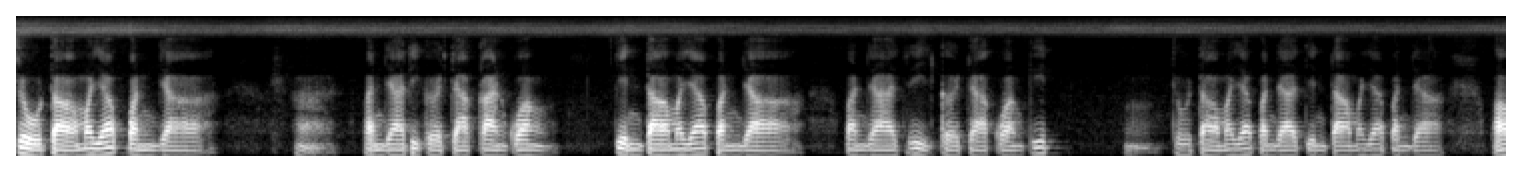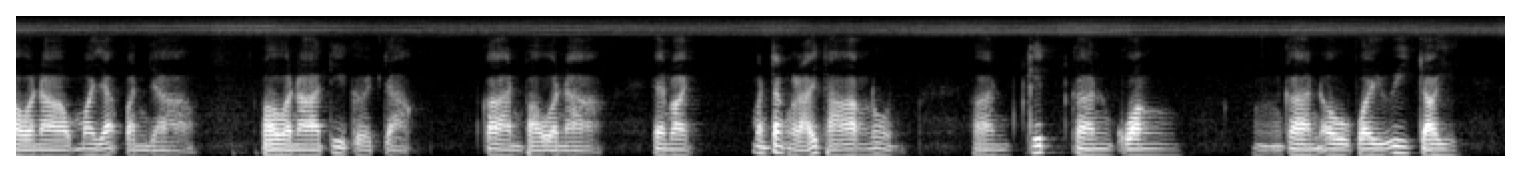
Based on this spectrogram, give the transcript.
สู่ตามยปัญญาอ่าปัญญาที่เกิดจากการควัง กินตามยปัญญา ปัญญาที่เกิดจากความคิด ทูตามยปัญญาจินตามยปัญญา ภาวนามยปัญญา ภาวนาที่เกิดจากการภาวนา เห็นไหมมันตั้งหลายทางนู่น การคิดการควัง การเอาไปวิจัย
